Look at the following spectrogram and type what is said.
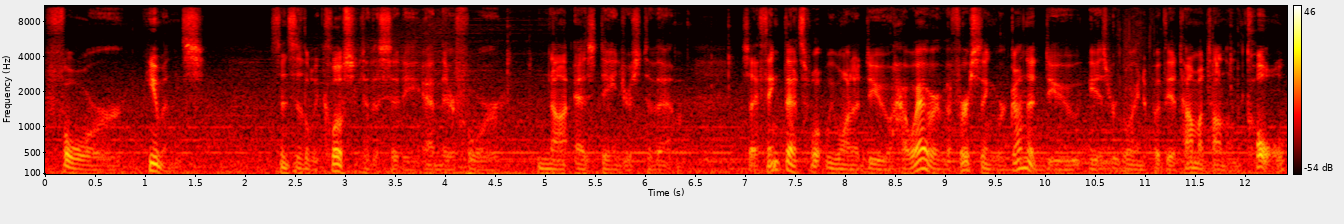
for humans since it'll be closer to the city and therefore not as dangerous to them. So I think that's what we want to do. However, the first thing we're going to do is we're going to put the automaton on the coal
